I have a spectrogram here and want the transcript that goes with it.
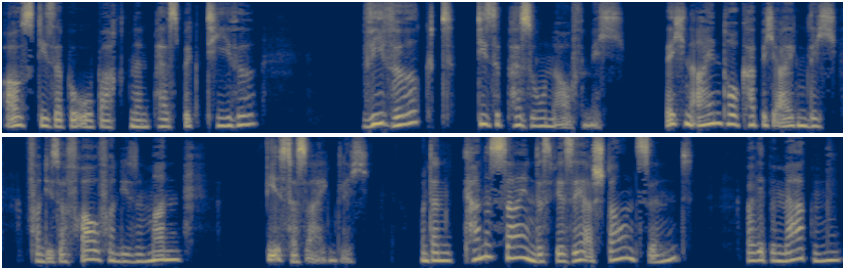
aus dieser beobachtenden Perspektive, wie wirkt diese Person auf mich? Welchen Eindruck habe ich eigentlich von dieser Frau, von diesem Mann? Wie ist das eigentlich? Und dann kann es sein, dass wir sehr erstaunt sind, weil wir bemerken,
